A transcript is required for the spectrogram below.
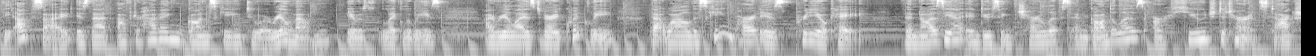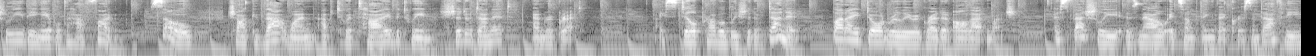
the upside is that after having gone skiing to a real mountain, it was Lake Louise, I realized very quickly that while the skiing part is pretty okay, the nausea inducing chairlifts and gondolas are huge deterrents to actually being able to have fun. So, chalk that one up to a tie between should have done it and regret. I still probably should have done it, but I don't really regret it all that much. Especially as now it's something that Chris and Daphne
